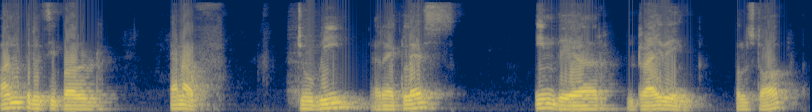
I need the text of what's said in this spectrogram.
unprincipled enough to be reckless in their driving full stop.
